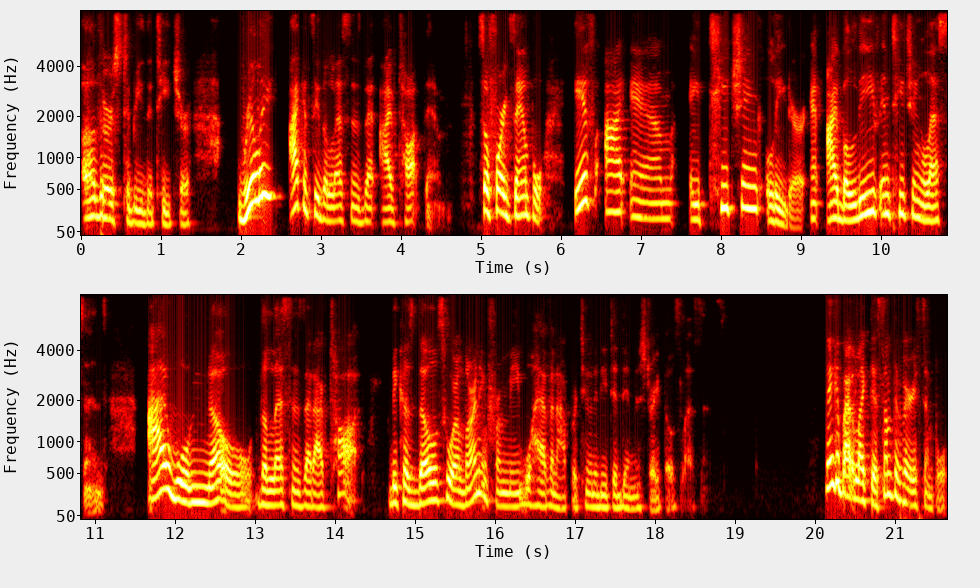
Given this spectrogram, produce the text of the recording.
others to be the teacher, really, I can see the lessons that I've taught them. So, for example, if I am a teaching leader and I believe in teaching lessons, I will know the lessons that I've taught because those who are learning from me will have an opportunity to demonstrate those lessons. Think about it like this something very simple.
